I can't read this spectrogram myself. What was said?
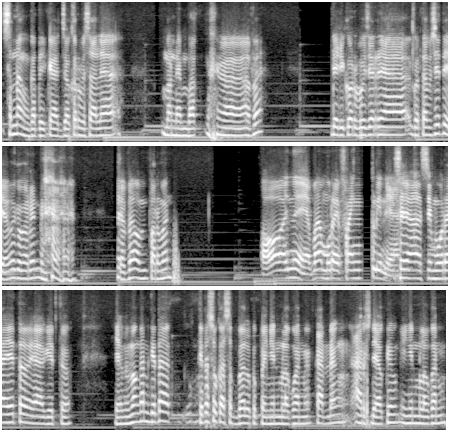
senang ketika Joker misalnya menembak uh, apa dari Corbuzier-nya Gotham City ya apa kemarin? Siapa Om Parman? Oh ini apa Murray Franklin ya? Si, si Murray itu ya gitu. Ya memang kan kita kita suka sebel kepengen melakukan kadang harus diakui ingin melakukan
